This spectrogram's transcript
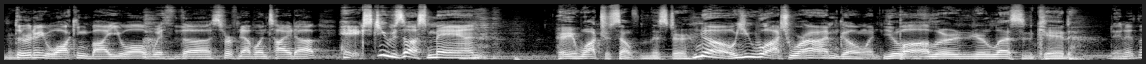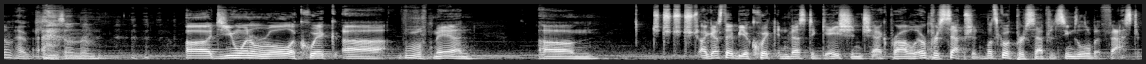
They're going to be walking by you all with the Svirfneblin tied up. Hey, excuse us, man. Hey, watch yourself, mister. No, you watch where I'm going, You'll bub. learn your lesson, kid. Do any of them have keys on them? Uh, do you want to roll a quick, uh, oof, man, um, I guess that'd be a quick investigation check, probably, or perception. Let's go with perception. Seems a little bit faster.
